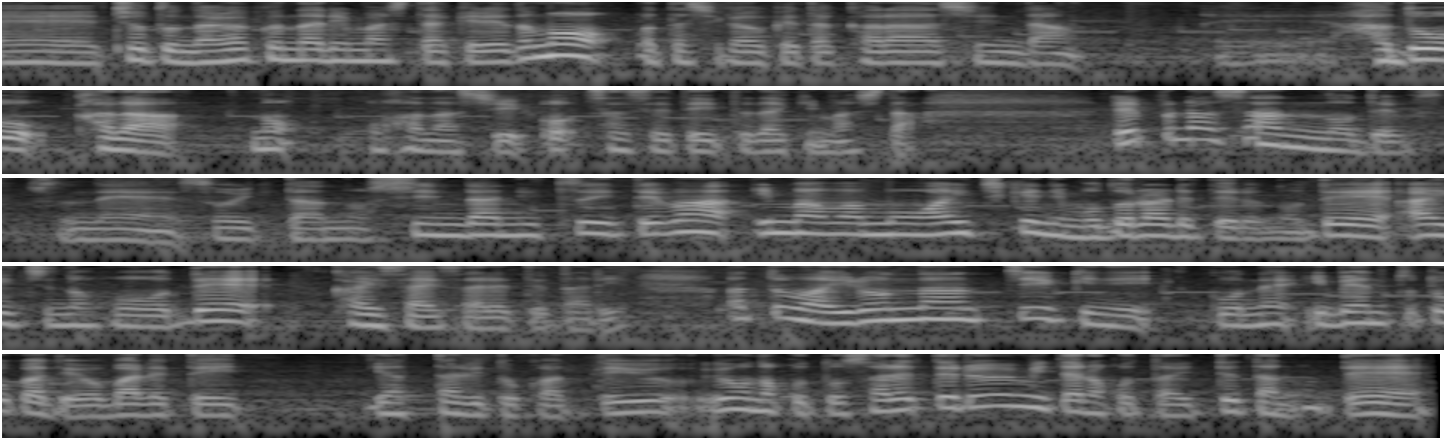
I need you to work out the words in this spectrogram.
えー、ちょっと長くなりましたけれども私が受けたカラー診断、えー、波動カラーのお話をさせていただきました。レプナさんのですねそういったの診断については今はもう愛知県に戻られてるので愛知の方で開催されてたりあとはいろんな地域にこうねイベントとかで呼ばれていてやったりとかっていうようなことをされてるみたいなことは言ってたので、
